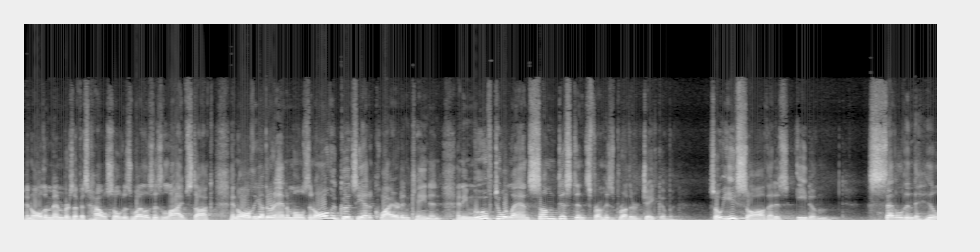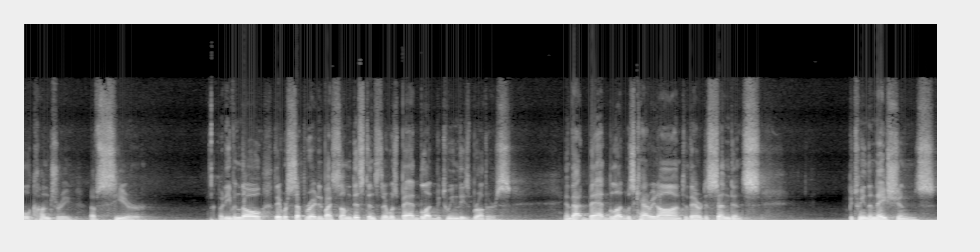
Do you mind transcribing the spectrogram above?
and all the members of his household, as well as his livestock and all the other animals and all the goods he had acquired in Canaan, and he moved to a land some distance from his brother Jacob. So Esau, that is Edom, settled in the hill country of Seir. But even though they were separated by some distance, there was bad blood between these brothers. And that bad blood was carried on to their descendants between the nations.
